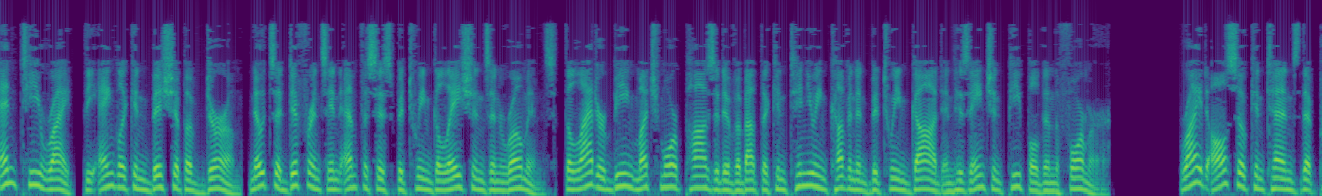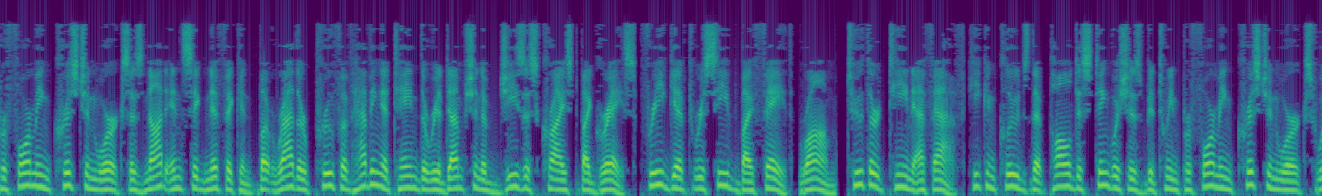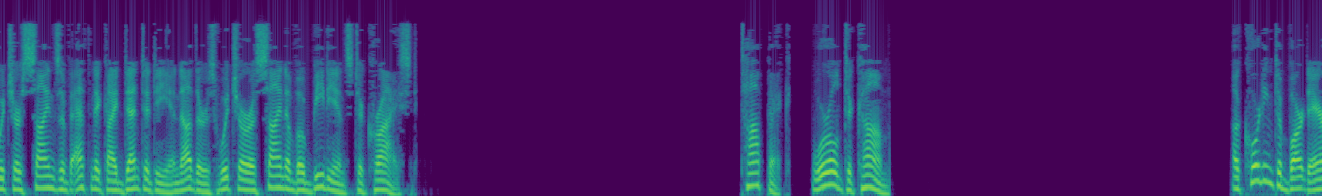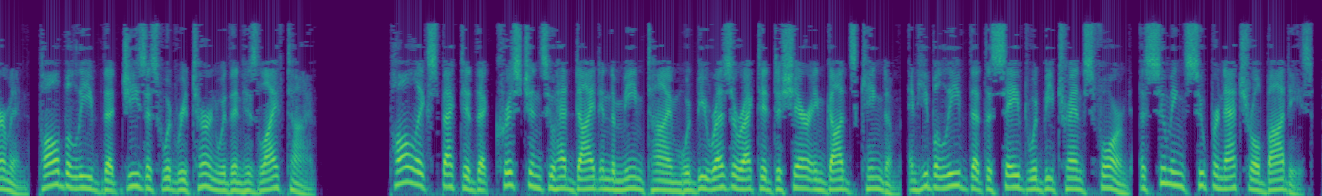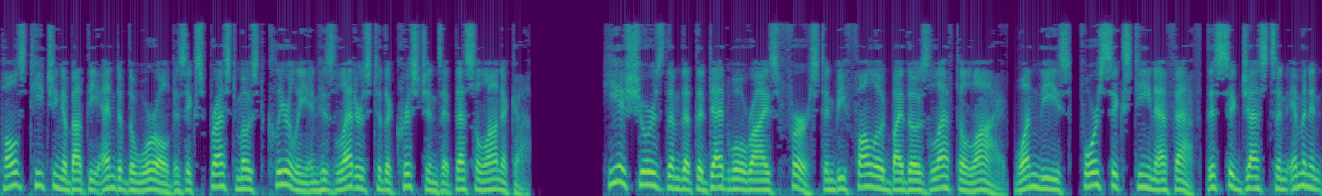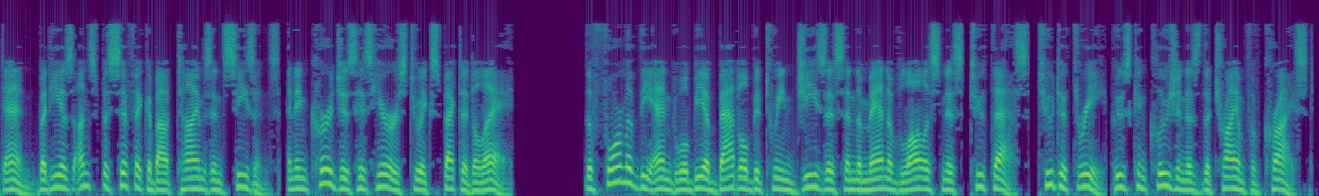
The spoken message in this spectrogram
N. T. Wright, the Anglican Bishop of Durham, notes a difference in emphasis between Galatians and Romans, the latter being much more positive about the continuing covenant between God and his ancient people than the former. Wright also contends that performing Christian works is not insignificant but rather proof of having attained the redemption of Jesus Christ by grace free gift received by faith. Rom. 213 ff he concludes that Paul distinguishes between performing Christian works which are signs of ethnic identity and others which are a sign of obedience to Christ. World to come According to Bart Ehrman, Paul believed that Jesus would return within his lifetime. Paul expected that Christians who had died in the meantime would be resurrected to share in God's kingdom, and he believed that the saved would be transformed, assuming supernatural bodies. Paul's teaching about the end of the world is expressed most clearly in his letters to the Christians at Thessalonica. He assures them that the dead will rise first and be followed by those left alive. 1 These, 416 ff This suggests an imminent end but he is unspecific about times and seasons, and encourages his hearers to expect a delay. The form of the end will be a battle between Jesus and the man of lawlessness 2 Thess, 2 whose conclusion is the triumph of Christ.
